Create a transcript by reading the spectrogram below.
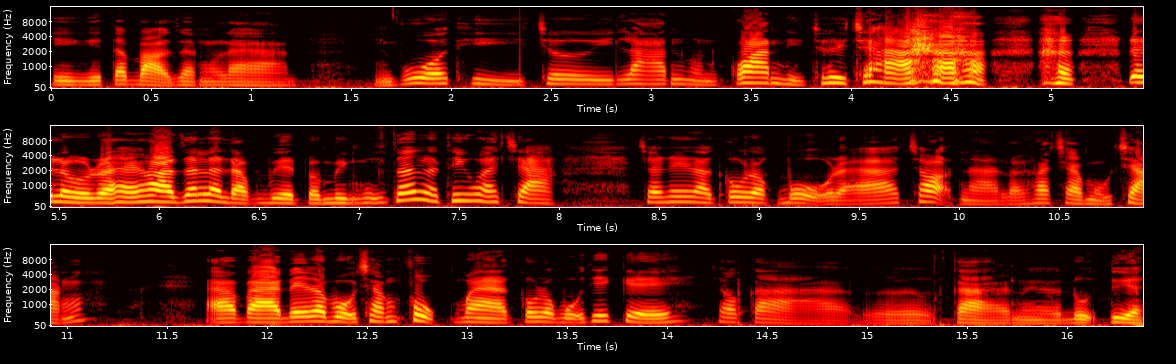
thì người ta bảo rằng là vua thì chơi lan còn quan thì chơi trà. Đây là một loài hoa rất là đặc biệt và mình cũng rất là thích hoa trà. Cho nên là câu lạc bộ đã chọn là loài hoa trà màu trắng. À, và đây là bộ trang phục mà câu lạc bộ thiết kế cho cả ờ, cả đội tuyển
